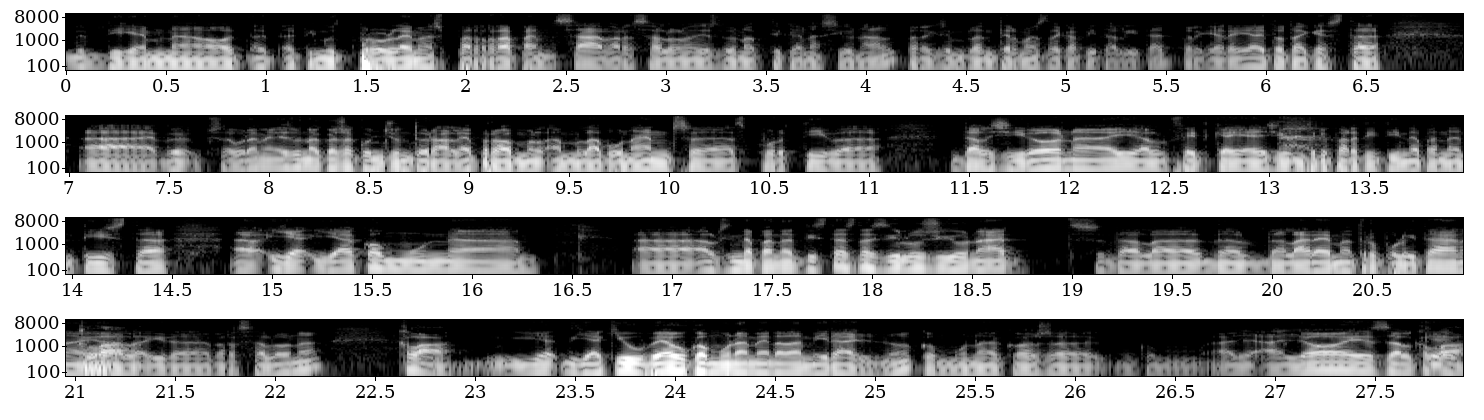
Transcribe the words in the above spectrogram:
diguem-ne, ha tingut problemes per repensar Barcelona des d'una òptica nacional, per exemple, en termes de capitalitat? Perquè ara hi ha tota aquesta... Eh, segurament és una cosa conjuntural, eh, però amb, amb l'abonança esportiva del Girona i el fet que hi hagi un tripartit independentista, eh, hi, ha, hi ha com una eh, els independentistes desil·lusionats de l'àrea de, metropolitana i de, i de Barcelona, Clar. Hi ha qui ho veu com una mena de mirall, no? com una cosa... Com, allò és el Clar.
